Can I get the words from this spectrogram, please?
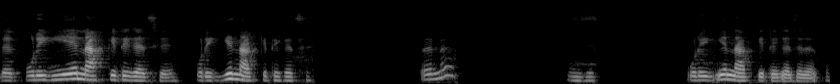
দেখ, পড়ে গিয়ে নাক কেটে গেছে। পড়ে গিয়ে নাক কেটে গেছে। তাই না? পড়ে গিয়ে নাক কেটে গেছে, দেখো।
